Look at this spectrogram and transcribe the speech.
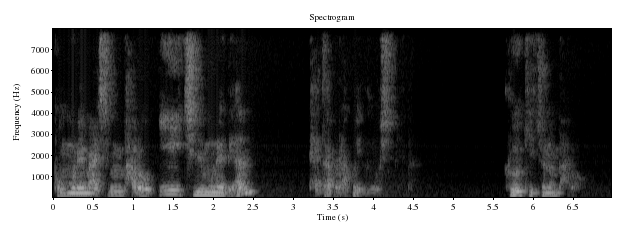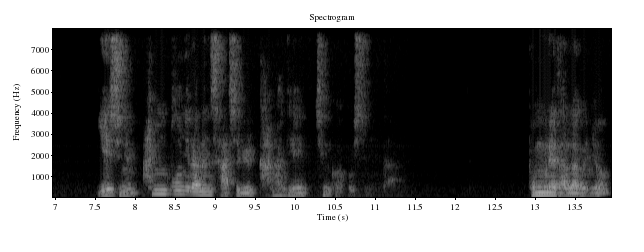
본문의 말씀은 바로 이 질문에 대한 대답을 하고 있는 것입니다. 그 기준은 바로 예수님 한 분이라는 사실을 강하게 증거하고 있습니다. 본문의 단락은요,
